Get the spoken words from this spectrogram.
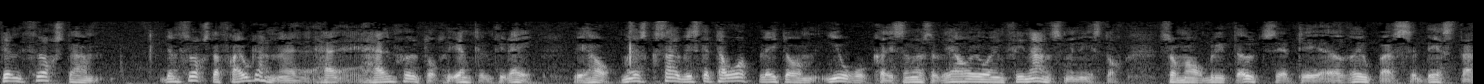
Den första, den första frågan eh, hänskjuter egentligen till det vi har. Men jag ska säga, vi ska ta upp lite om eurokrisen också. Vi har ju en finansminister som har blivit utsedd till Europas bästa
